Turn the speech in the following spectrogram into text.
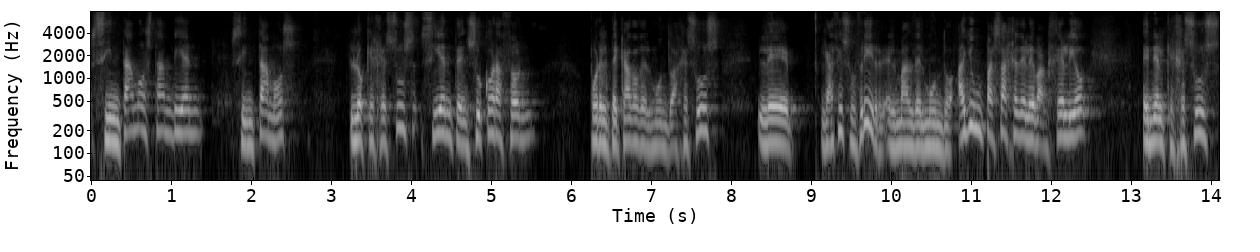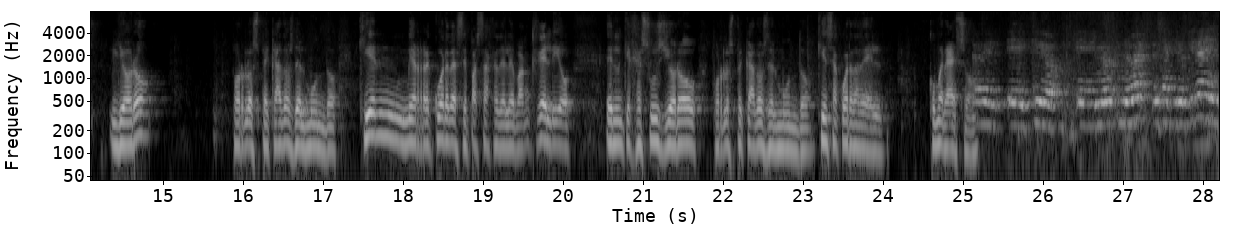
sintamos también, sintamos lo que Jesús siente en su corazón por el pecado del mundo. A Jesús le, le hace sufrir el mal del mundo. Hay un pasaje del Evangelio en el que Jesús lloró por los pecados del mundo. ¿Quién me recuerda ese pasaje del Evangelio en el que Jesús lloró por los pecados del mundo? ¿Quién se acuerda de él? ¿Cómo era eso? A ver, eh, creo, eh, no, o sea, creo que era en,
